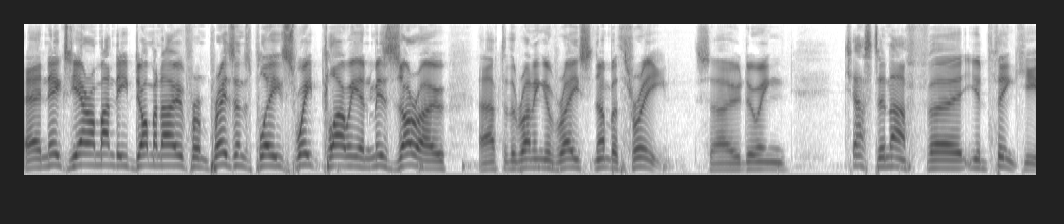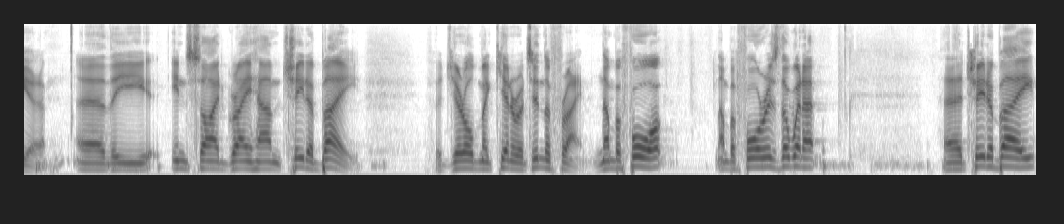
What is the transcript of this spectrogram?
Uh, next, Yarramundi Domino from Presence Please, Sweet Chloe, and Miss Zorro after the running of race number three. So doing just enough, uh, you'd think here. Uh, the inside greyhound Cheetah Bay for Gerald McKenna. It's in the frame. Number four. Number four is the winner. Uh, Cheetah Bay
